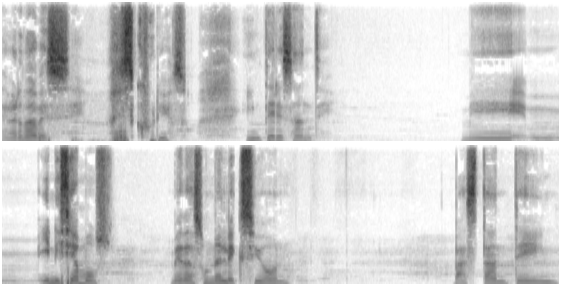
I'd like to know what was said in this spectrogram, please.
de verdad es, es curioso, interesante. Me iniciamos, me das una lección bastante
